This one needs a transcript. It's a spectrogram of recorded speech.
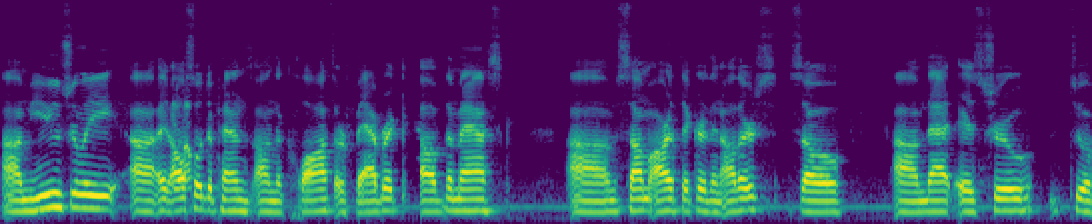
Um, usually, uh, it also depends on the cloth or fabric of the mask. Um, some are thicker than others, so um, that is true to a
